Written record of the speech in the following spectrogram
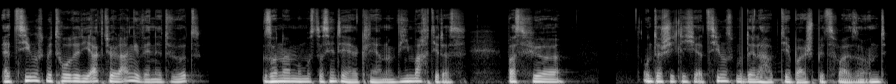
Erziehungsmethode, die aktuell angewendet wird, sondern man muss das hinterher klären. Und wie macht ihr das? Was für unterschiedliche Erziehungsmodelle habt ihr beispielsweise und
